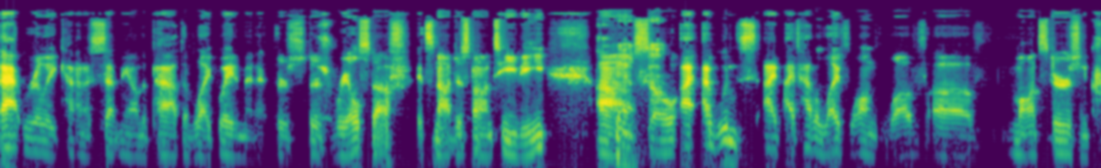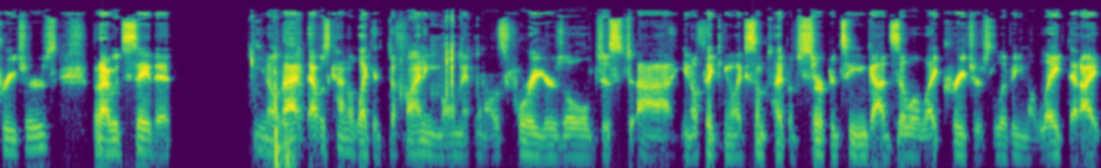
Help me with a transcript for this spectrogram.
that really kind of set me on the path of like, wait a minute, there's there's real stuff. It's not just on TV. Um, yeah. So I, I wouldn't. I, I've had a lifelong love of monsters and creatures, but I would say that you know that that was kind of like a defining moment when I was four years old. Just uh, you know, thinking like some type of serpentine, Godzilla-like creatures living in a lake that I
